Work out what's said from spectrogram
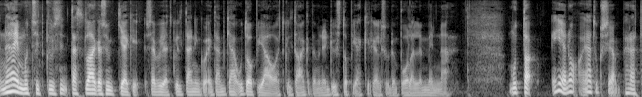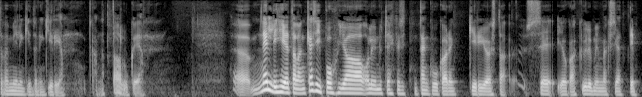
näin, mutta sitten kyllä tässä tulee aika synkkiäkin sävyjä, että kyllä tämä niinku, ei tämä mikään utopia ole, että kyllä tämä aika tämmöinen dystopiakirjallisuuden puolelle mennään. Mutta hieno ajatuksia herättävä mielenkiintoinen kirja, kannattaa lukea. Nelli Hietalan käsipohjaa oli nyt ehkä sitten tämän kuukauden kirjoista se, joka kylmimmäksi jätti.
